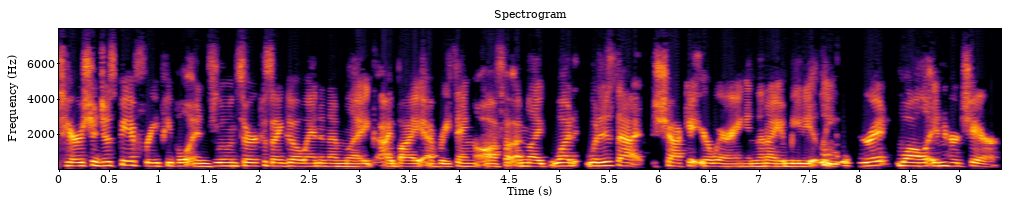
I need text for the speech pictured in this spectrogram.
Tara should just be a Free People influencer because I go in and I'm like, I buy everything off. Of, I'm like, what, what is that jacket you're wearing? And then I immediately order it while in her chair.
